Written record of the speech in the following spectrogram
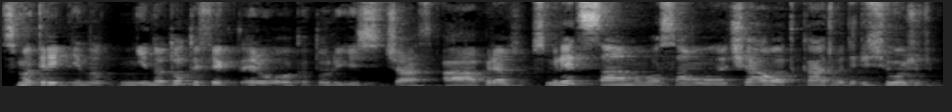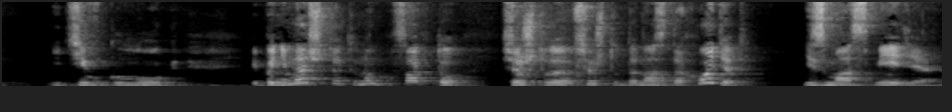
смотреть не на, не на тот эффект ореола, который есть сейчас, а прям смотреть с самого-самого начала, откатывать, ресерчить, идти вглубь и понимать, что это, ну, по факту, все, что, все, что до нас доходит из масс-медиа,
